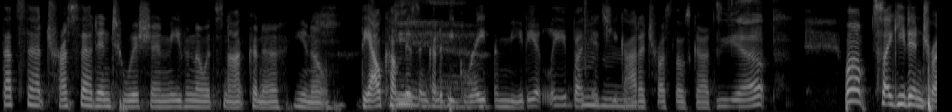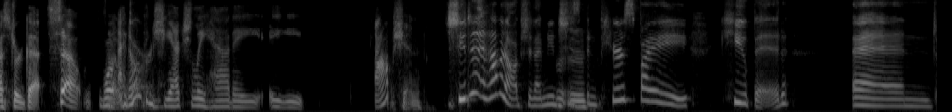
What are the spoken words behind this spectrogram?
That's that trust that intuition, even though it's not gonna, you know, the outcome isn't gonna be great immediately, but it's you Mhm. gotta trust those guts. Yep. Well, Psyche didn't trust her guts, so well, Oh, I don't darn. think she actually had a a option. She didn't have an option. I mean, she's Mm-mm. been pierced by Cupid, and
